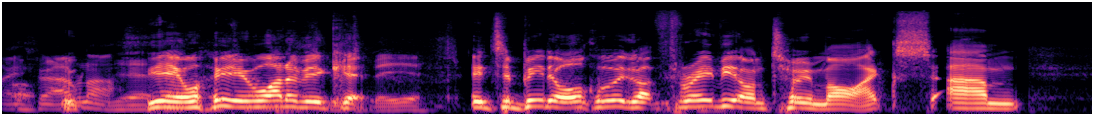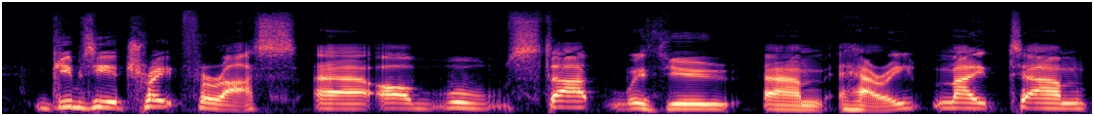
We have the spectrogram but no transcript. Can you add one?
Thanks for having us. Yeah, well, you want to be. Good to be here. It's a bit awkward. We've got three of you on two mics. Um, gives you a treat for us. Uh, I'll, we'll start with you, um, Harry, mate. Um,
